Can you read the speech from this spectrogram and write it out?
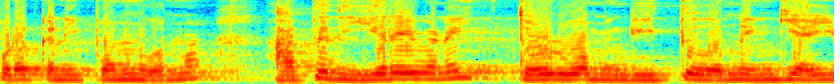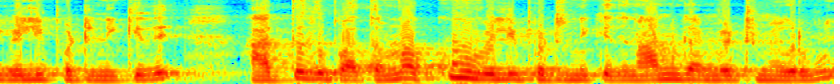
புறக்கணிப்போம்னு வரணும். அடுத்தது இறைவனை தொழுவோம். இங்கே இத்து வரணும். இங்கேயும் ஐ வெளிப்பட்டு நிற்குது அடுத்தது பார்த்தோம்னா கூ வெளிப்பட்டு நிற்குது நான்காம் வேற்றுமை உறவு.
